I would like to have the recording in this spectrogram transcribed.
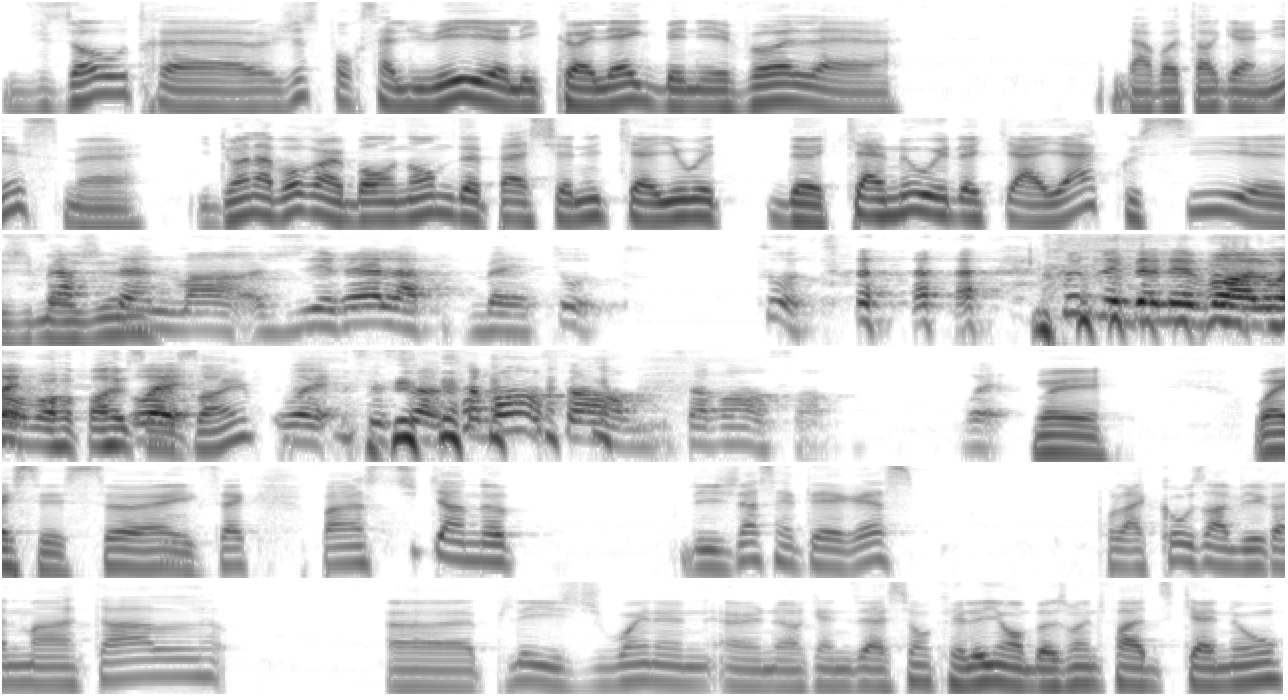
vous autres, juste pour saluer les collègues bénévoles dans votre organisme. Euh, il doit y en avoir un bon nombre de passionnés de, cailloux et, de canots et de kayak aussi, euh, j'imagine. Certainement. Je dirais la, ben, toutes. Toutes. Toutes les bénévoles, oui. On va faire ça simple. Oui, c'est ça. Ça va ensemble. Ça va ensemble. Oui. Oui, ouais, c'est ça, hein, exact. Penses-tu qu'il y en a. Les gens s'intéressent pour la cause environnementale euh, puis là, ils se joignent à une, organisation que là, ils ont besoin de faire du canot.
